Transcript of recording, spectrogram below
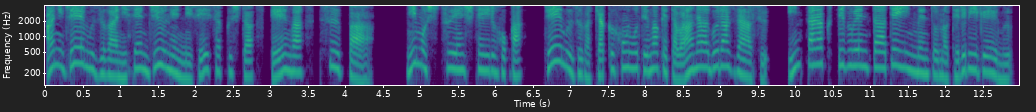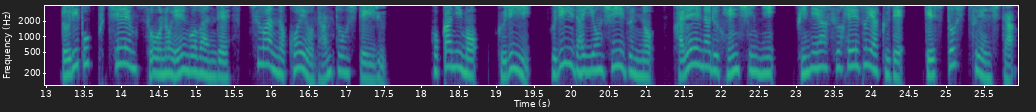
兄ジェームズが2010年に制作した映画スーパーにも出演しているほか、ジェームズが脚本を手掛けたワーナーブラザースインタラクティブエンターテインメントのテレビゲームロリポップチェーンソーの英語版でスワンの声を担当している。他にもグリー、グリー第4シーズンの華麗なる変身にフィネアス・ヘイズ役でゲスト出演した。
